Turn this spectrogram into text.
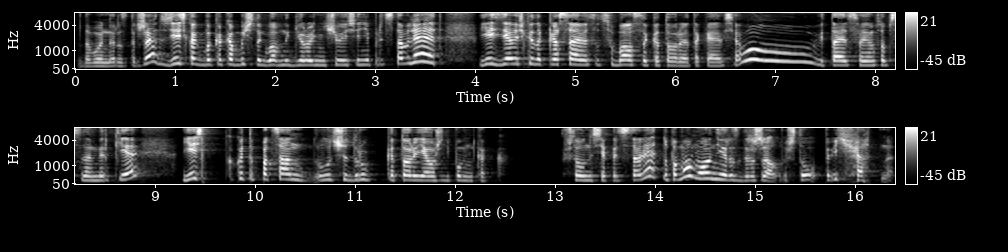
довольно раздражают. Здесь, как бы, как обычно, главный герой ничего из себя не представляет. Есть девочка красавица Цубаса, которая такая вся у витает в своем собственном мирке. Есть какой-то пацан, лучший друг, который я уже не помню, как что он из себя представляет, но, по-моему, он не раздражал, что приятно.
